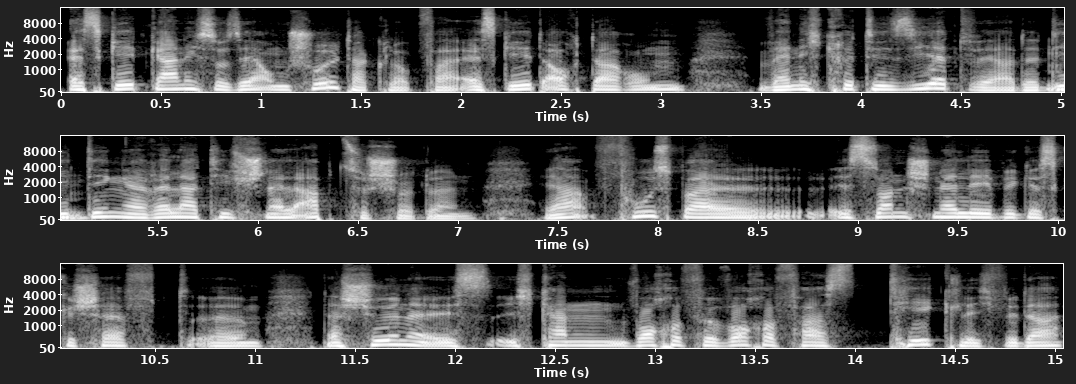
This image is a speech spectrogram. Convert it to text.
Es geht gar nicht so sehr um Schulterklopfer, es geht auch darum, wenn ich kritisiert werde, die mhm. Dinge relativ schnell abzuschütteln. Ja, Fußball ist so ein schnelllebiges Geschäft. Ähm, das Schöne ist, ich kann Woche für Woche fast täglich wieder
